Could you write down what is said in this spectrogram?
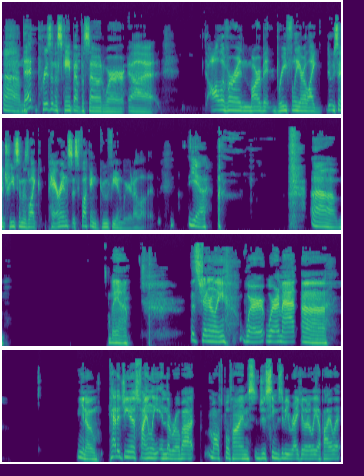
um, that prison escape episode where uh Oliver and Marbet briefly are like Uso treats them as like parents is fucking goofy and weird. I love it. yeah. um, but yeah, that's generally where where I'm at. Uh, you know, Katejina's finally in the robot multiple times. Just seems to be regularly a pilot.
